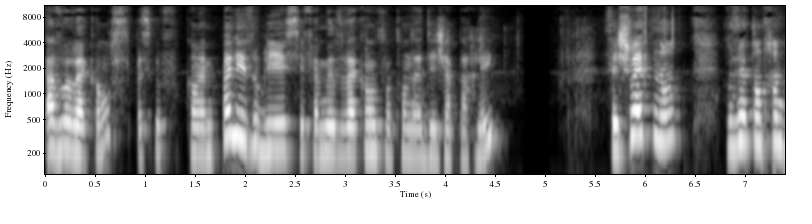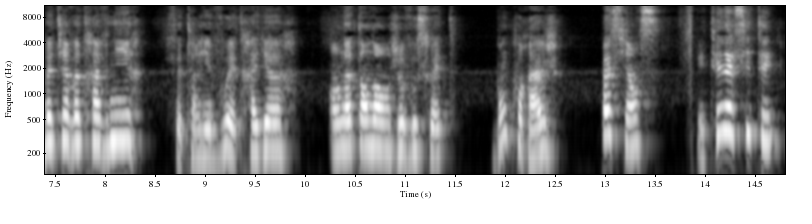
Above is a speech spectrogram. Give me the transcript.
à vos vacances, parce qu'il faut quand même pas les oublier ces fameuses vacances dont on a déjà parlé. C'est chouette, non? Vous êtes en train de bâtir votre avenir souhaiteriez-vous être ailleurs? En attendant, je vous souhaite bon courage, patience et ténacité.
